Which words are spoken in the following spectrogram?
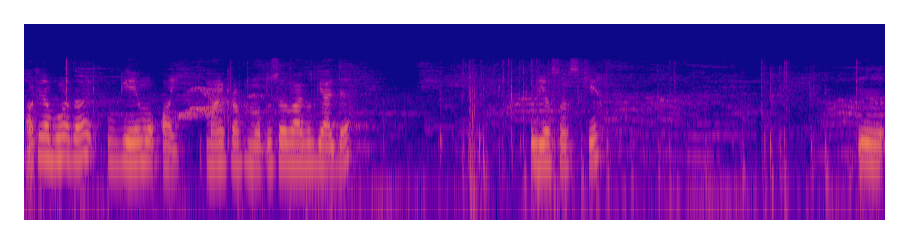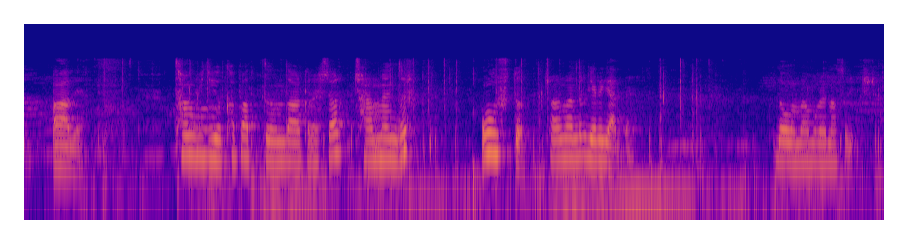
Arkadaşlar bu arada Game ay Minecraft modu survival geldi. Biliyorsunuz ki. Ee, abi. Tam video kapattığımda arkadaşlar Charmander oluştu. Charmander geri geldi. Oğlum ben buraya nasıl geçeceğim?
